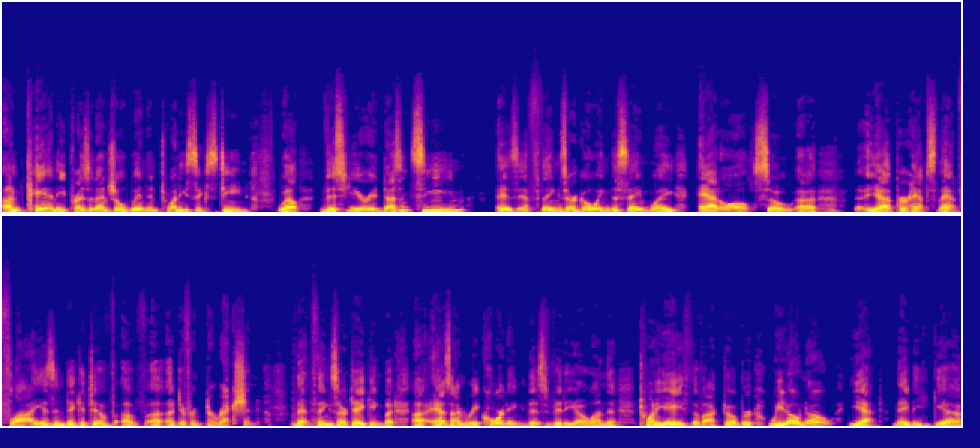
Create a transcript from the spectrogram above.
uncanny presidential win in 2016. Well, this year it doesn't seem as if things are going the same way at all. So, uh, yeah, perhaps that fly is indicative of a different direction that things are taking. But uh, as I'm recording this video on the 28th of October, we don't know yet. Maybe, uh,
